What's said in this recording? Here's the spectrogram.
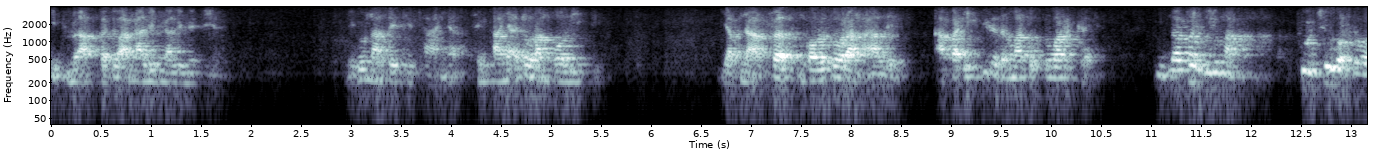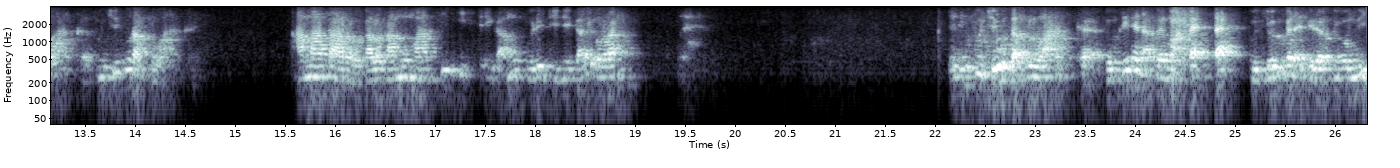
ibnu Abbas itu ngalim-ngalim dia. Itu nanti ditanya, sing tanya itu orang politik. Ya ibnu Abbas, engkau itu orang alim. Apa istri termasuk keluarga? Ibnu Abbas dulu mah, buju kok keluarga, buju itu orang keluarga. Amataro, kalau kamu mati, istri kamu boleh dinikahi orang Jadi bujuk gak keluarga. Bukti ini nak mau tes, bujuk kena dirapi umi.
